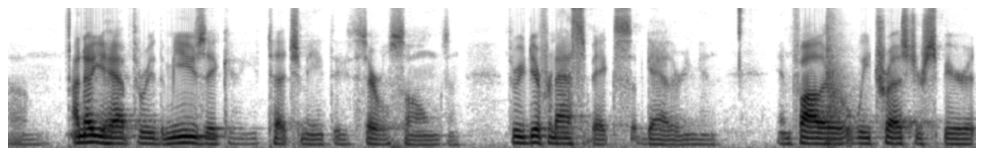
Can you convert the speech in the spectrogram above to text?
Um, I know you have through the music. You've touched me through several songs. Through different aspects of gathering. And, and Father, we trust your Spirit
